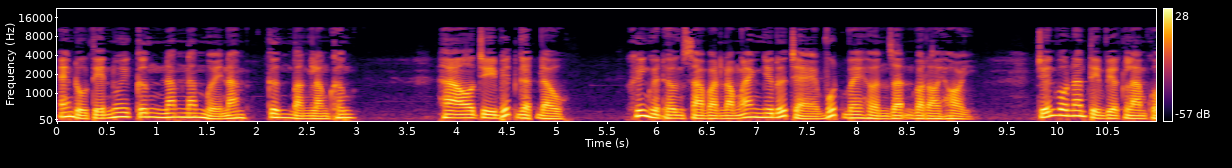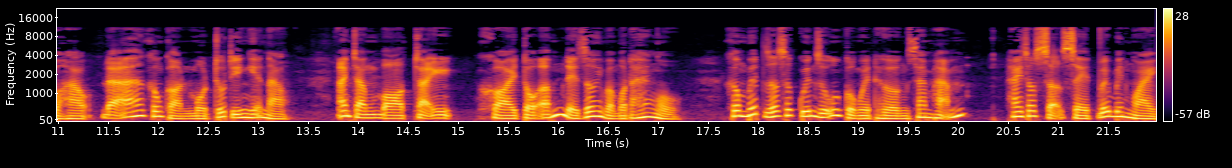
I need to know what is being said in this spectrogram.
em đủ tiền nuôi cưng 5 năm 10 năm, cưng bằng lòng không? Hạo chỉ biết gật đầu. Khi Nguyệt Hương xà vào lòng anh như đứa trẻ vút ve hờn giận và đòi hỏi. Chuyến vô Nam tìm việc làm của Hạo đã không còn một chút ý nghĩa nào. Anh chàng bò chạy khỏi tổ ấm để rơi vào một hang ngủ. Không biết do sức quyến rũ của Nguyệt Hương sam hãm hay do sợ sệt với bên ngoài,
